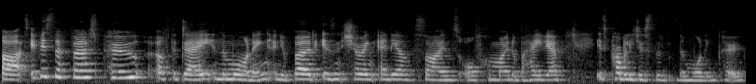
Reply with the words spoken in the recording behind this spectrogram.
but if it's the first poo of the day in the morning and your bird isn't showing any other signs of hormonal behaviour, it's probably just the, the morning poo.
